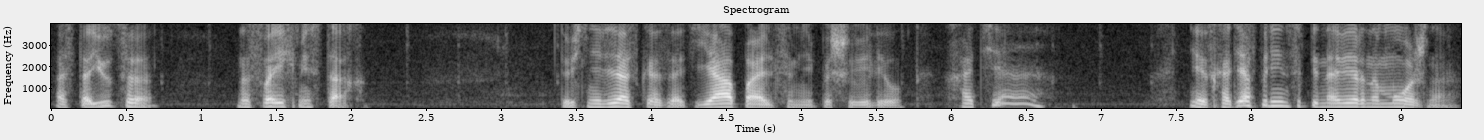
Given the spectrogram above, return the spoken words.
остаются на своих местах. То есть нельзя сказать, я пальцем не пошевелил. Хотя... Нет, хотя, в принципе, наверное, можно.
